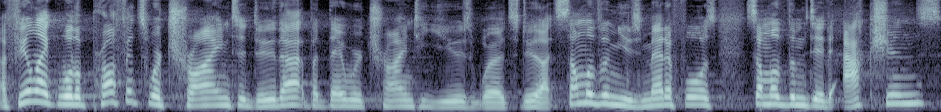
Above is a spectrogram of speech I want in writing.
I feel like, well, the prophets were trying to do that, but they were trying to use words to do that. Some of them used metaphors, some of them did actions.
